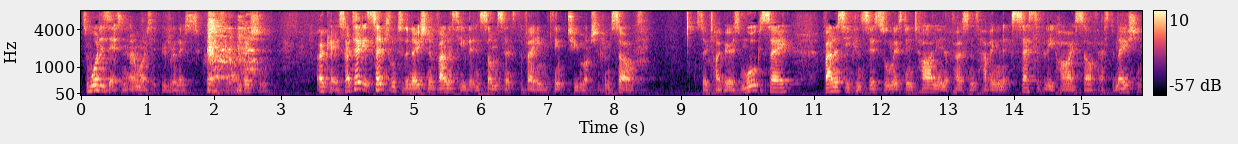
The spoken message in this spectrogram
So, what is it and how might it be related to creative ambition? Okay, so I take it central to the notion of vanity that in some sense the vain think too much of themselves. So Tiberius and Walker say vanity consists almost entirely in a person's having an excessively high self estimation.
